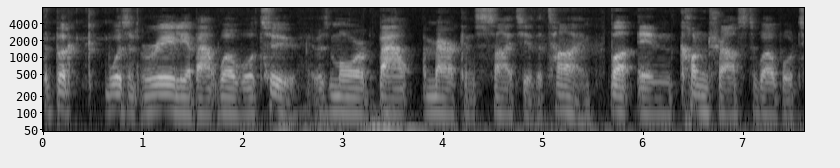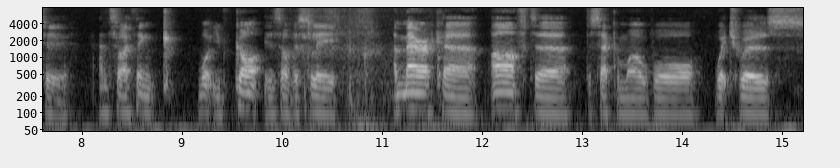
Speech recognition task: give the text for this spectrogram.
the book wasn't really about World War Two. It was more about American society at the time, but in contrast to World War Two. And so I think what you've got is obviously America after the Second World War, which was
